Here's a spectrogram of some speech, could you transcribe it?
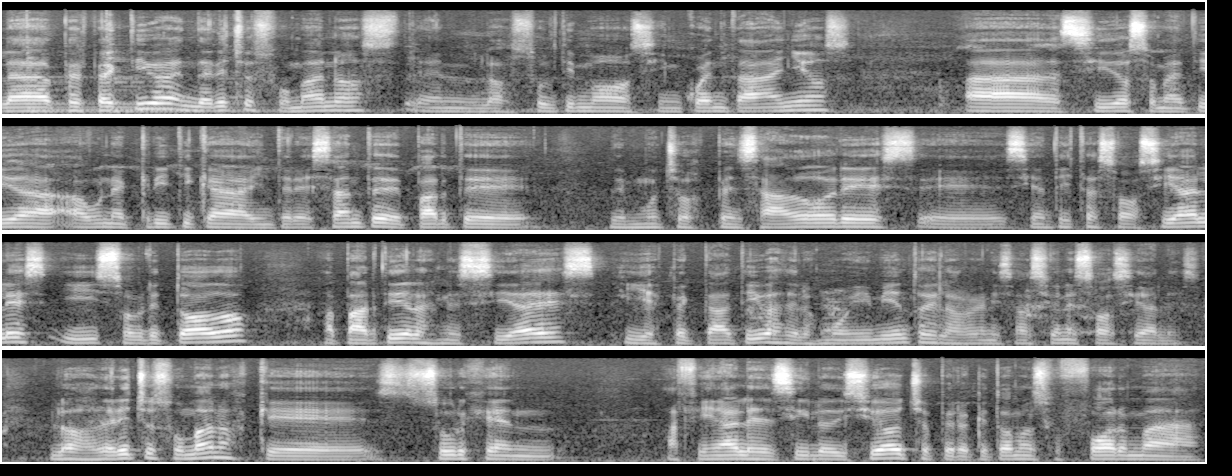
La perspectiva en derechos humanos en los últimos 50 años ha sido sometida a una crítica interesante de parte de muchos pensadores, eh, cientistas sociales y sobre todo a partir de las necesidades y expectativas de los movimientos y las organizaciones sociales. Los derechos humanos que surgen a finales del siglo XVIII pero que toman su forma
